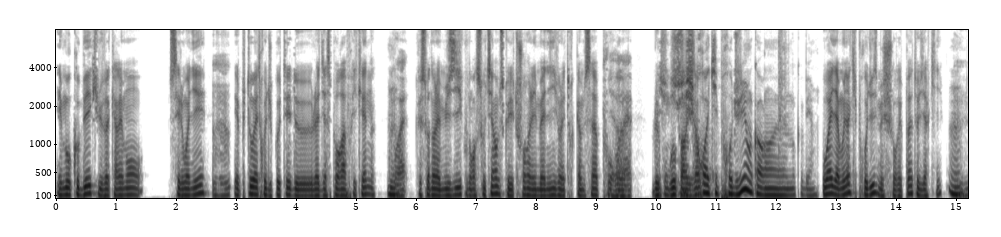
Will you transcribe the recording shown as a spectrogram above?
Et Mokobe qui lui va carrément s'éloigner Mhm. et plutôt être du côté de la diaspora africaine Mm. Ouais. que ce soit dans la musique ou dans le soutien, parce qu'il est toujours dans les manifs, dans les trucs comme ça pour Et euh, ouais. le Je- Congo je, par je exemple. crois qu'il produit encore hein, Mokobe. Ouais, il y a moyen qu'ils produisent, mais je saurais pas te dire qui. Mm.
